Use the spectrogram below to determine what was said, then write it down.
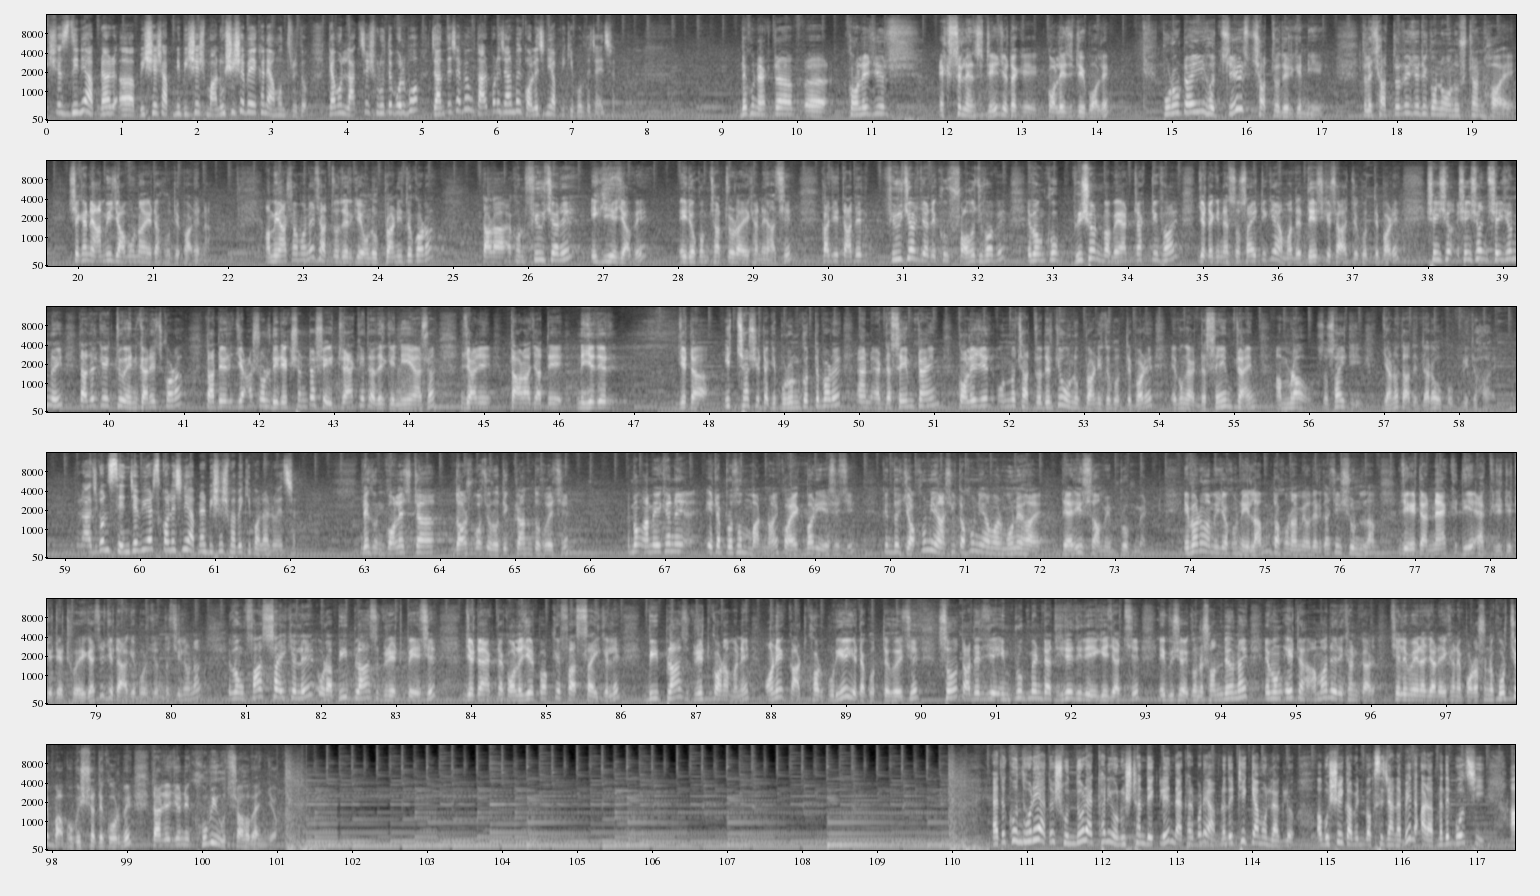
বিশেষ দিনে আপনার বিশেষ আপনি বিশেষ মানুষ হিসেবে এখানে আমন্ত্রিত। কেমন লাগছে শুরুতে বলব, জানতে চাইবে এবং তারপরে জানব কলেজ নিয়ে আপনি কি বলতে চাইছেন। দেখুন, একটা কলেজের এক্সেলেন্স ডে যেটাকে কলেজ ডে বলে, পুরোটাই হচ্ছে ছাত্রদেরকে নিয়ে। তাহলে ছাত্রদের যদি কোনো অনুষ্ঠান হয়, সেখানে আমি যাব না, এটা হতে পারে না। আমি আসা মানে ছাত্রদেরকে অনুপ্রাণিত করা, তারা এখন ফিউচারে এগিয়ে যাবে। এই রকম ছাত্ররা এখানে আছে। কাজে তাদের ফিউচার যাতে খুব সহজভাবে এবং খুব ভীষণভাবে অ্যাট্রাকটিভ হয়, যেটা কিনা সোসাইটিকে আমাদের দেশকে সাহায্য করতে পারে। সেই সেই সেই জন্যই তাদেরকে একটু এনকারেজ করা, তাদের যে আসল ডিরেকশনটা সেই ট্র্যাকে তাদেরকে নিয়ে আসা, যাতে তারা যাতে নিজেদের যেটা ইচ্ছা সেটাকে পূরণ করতে পারে and at the same time কলেজের অন্য ছাত্রদেরকেও অনুপ্রাণিত করতে পারে এবং অ্যাট দ্য সেম টাইম আমরাও সোসাইটি যেন তাদের দ্বারা উপকৃত হয়। রাজগঞ্জ সেন্ট জেভিয়ার্স কলেজ নিয়ে আপনার বিশেষভাবে কি বলার রয়েছে? দেখুন কলেজটা দশ বছর অতিক্রান্ত হয়েছে এবং আমি এখানে এটা প্রথমবার নয় কয়েকবারই এসেছি। কিন্তু যখনই আসি তখনই আমার মনে হয় দেয়ার ইজ সাম ইমপ্রুভমেন্ট এবারও আমি যখন এলাম, তখন আমি ওদের কাছেই শুনলাম যে এটা ন্যাক দিয়ে অ্যাক্রিডিটেটেড হয়ে গেছে, যেটা আগে পর্যন্ত ছিল না। এবং ফার্স্ট সাইকেলে ওরা বি প্লাস গ্রেড পেয়েছে, যেটা একটা কলেজের পক্ষে ফার্স্ট সাইকেলে। বি প্লাস গ্রেড করা মানে অনেক কাঠখড় পুড়িয়েই এটা করতে হয়েছে। সো তাদের যে ইমপ্রুভমেন্টটা ধীরে ধীরে এগিয়ে যাচ্ছে, এ বিষয়ে কোনো সন্দেহ নয় এবং এটা আমাদের এখানকার ছেলেমেয়েরা যারা এখানে পড়াশোনা করছে বা ভবিষ্যতে করবে, তাদের জন্য খুবই উৎসাহব্যঞ্জক। এতক্ষণ ধরে এত সুন্দর একখানি অনুষ্ঠান দেখলেন, দেখার পরে আপনাদের ঠিক কেমন লাগল? অবশ্যই কমেন্ট বক্সে জানাবেন। আর আপনাদের বলছি,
